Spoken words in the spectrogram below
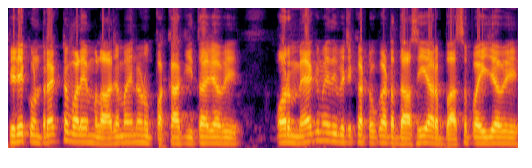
ਜਿਹੜੇ ਕੰਟਰੈਕਟ ਵਾਲੇ ਮੁਲਾਜ਼ਮ ਆ ਇਹਨਾਂ ਨੂੰ ਪੱਕਾ ਕੀਤਾ ਜਾਵੇ ਔਰ ਮਹਿਕਮੇ ਦੇ ਵਿੱਚ ਘੱਟੋ ਘੱਟ 10000 ਬੱਸ ਪਾਈ ਜਾਵੇ।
